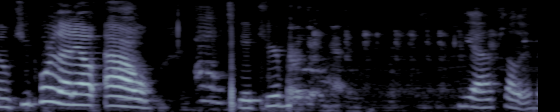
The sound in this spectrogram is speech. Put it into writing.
Don't you pour that out. Ow. Get your. Everything will happen. Yeah, I saw this.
